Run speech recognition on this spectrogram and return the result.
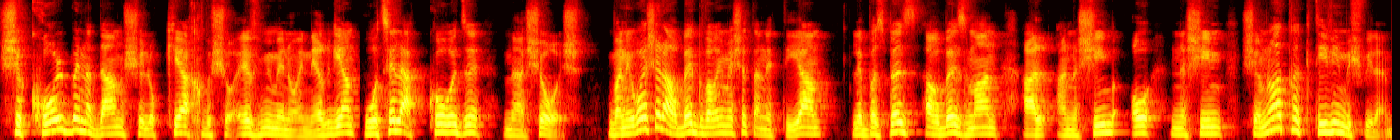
שכל בן אדם שלוקח ושואב ממנו אנרגיה, הוא רוצה לעקור את זה מהשורש. ואני רואה שלהרבה גברים יש את הנטייה לבזבז הרבה זמן על אנשים או נשים שהם לא אטרקטיביים בשבילם.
